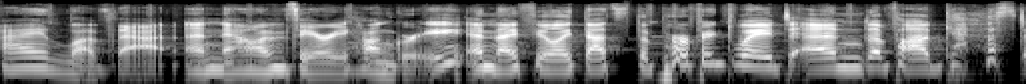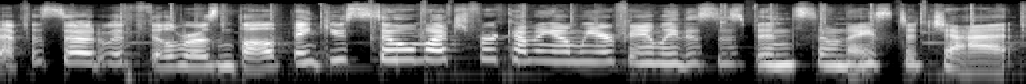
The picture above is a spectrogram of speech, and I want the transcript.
I love that. And now I'm very hungry. And I feel like that's the perfect way to end a podcast episode with Phil Rosenthal. Thank you so much for coming on We Are Family. This has been so nice to chat.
